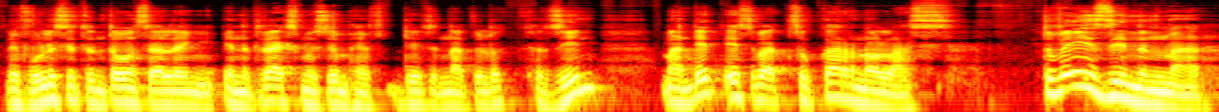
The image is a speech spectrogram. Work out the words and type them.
revolutietentoonstelling in het Rijksmuseum heeft dit natuurlijk gezien. Maar dit is wat Sukarno las. Twee zinnen maar.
